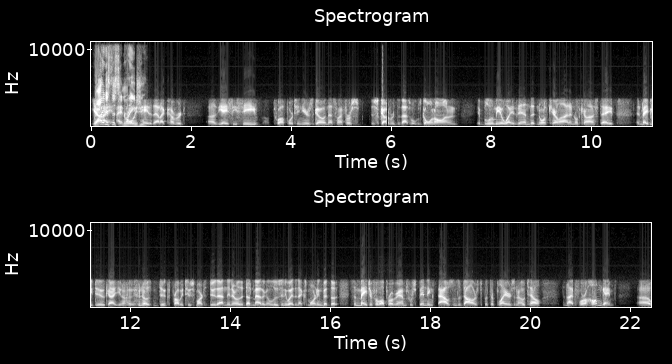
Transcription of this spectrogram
Yeah, Why does this I, enrage you? hated that. I covered uh, the ACC 12, 14 years ago, and that's when I first discovered that that's what was going on. And it blew me away then that North Carolina, and North Carolina State, and maybe Duke. I, you know, who knows? Duke's probably too smart to do that, and they know that it doesn't matter. They're going to lose anyway the next morning. But the, some major football programs were spending thousands of dollars to put their players in a hotel the night before a home game. Uh,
